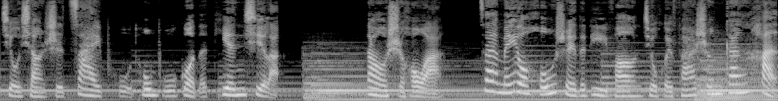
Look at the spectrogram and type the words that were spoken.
就像是再普通不过的天气了。到时候啊，在没有洪水的地方就会发生干旱，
